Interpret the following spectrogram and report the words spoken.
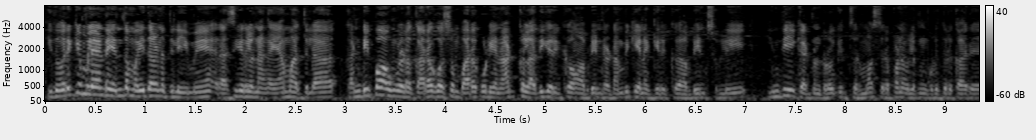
இது வரைக்கும் விளையாண்ட எந்த மைதானத்திலயுமே ரசிகர்களை நாங்க ஏமாத்தல. கண்டிப்பா அவங்களோட கரகோஷம் வரக்கூடிய நாட்கள் அதிகரிக்கும் அப்படின்ற நம்பிக்கை எனக்கு இருக்கு அப்படின்னு சொல்லி இந்திய கேப்டன் ரோஹித் சர்மா சிறப்பான விளக்கம் கொடுத்திருக்காரு.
